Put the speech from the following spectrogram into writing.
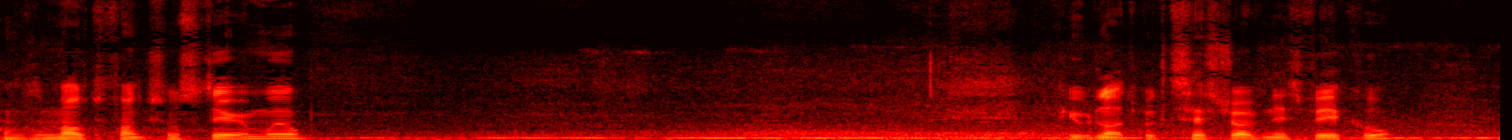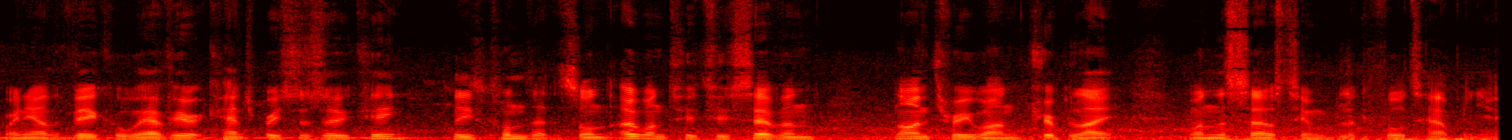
Comes a multifunctional steering wheel. If you would like to book a test drive in this vehicle or any other vehicle we have here at Canterbury Suzuki, please contact us on 01227 931 888. One of the sales team will be looking forward to helping you.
